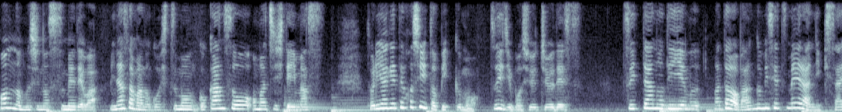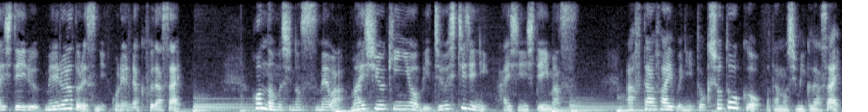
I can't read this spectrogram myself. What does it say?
本の虫のすすめでは皆様のご質問ご感想をお待ちしています取り上げてほしいトピックも随時募集中です。Twitter の DM または番組説明欄に記載しているメールアドレスにご連絡ください。本の虫のすすめは毎週金曜日17時に配信しています。アフターファイブに読書トークをお楽しみください。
